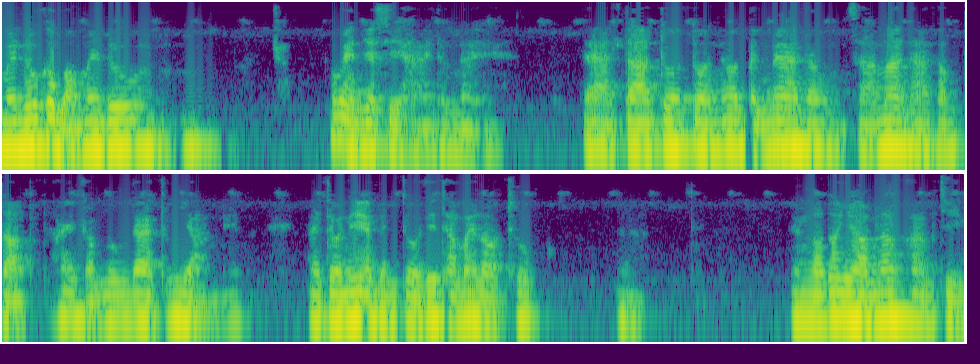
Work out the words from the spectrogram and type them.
ไม่รู้ก็บอกไม่รู้ก็ไม่เห็นจะเสียหายตรงไหน แต่อัตราตัวตนที่เป็นแม่ต้องสามารถหาคำตอบให้กับลูกได้ทุกอย่างนี่ ไอ้ตัวนี้เป็นตัวที่ทำให้เราทุกข์เราต้องยอมรับความจริง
